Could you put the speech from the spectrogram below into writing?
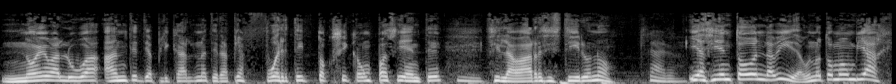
no evalúa antes de aplicarle una terapia fuerte y tóxica a un paciente si la va a resistir o no. Claro. Y así en todo en la vida. Uno toma un viaje,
